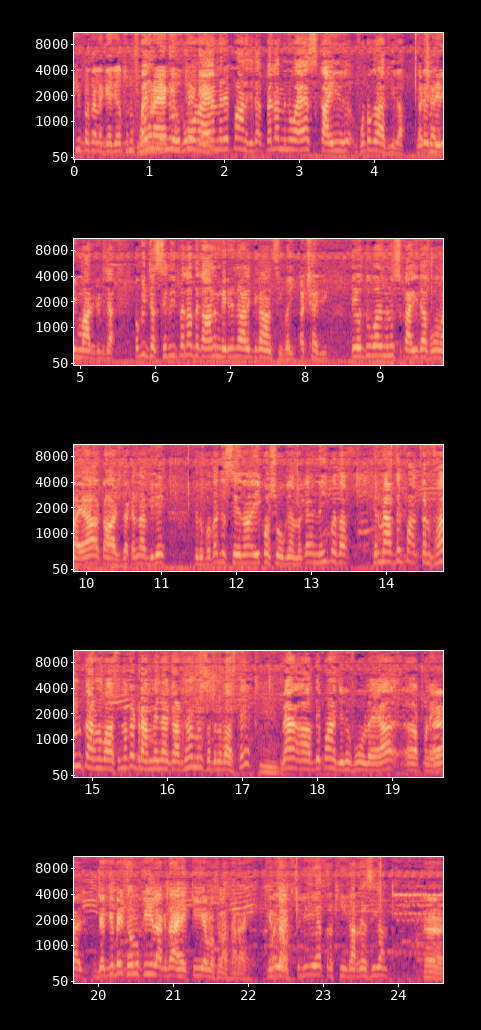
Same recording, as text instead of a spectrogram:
ਕੀ ਪਤਾ ਲੱਗਿਆ ਜਦੋਂ ਤੁਹਾਨੂੰ ਬਾਈ ਫੋਨ ਆਇਆ ਕਿ ਉੱਥੇ ਆਇਆ ਮੇਰੇ ਭਾਣਜੇ ਦਾ। ਪਹਿਲਾਂ ਮੈਨੂੰ ਆਇਆ ਸਕਾਈ ਫੋਟੋਗ੍ਰਾਫੀ ਦਾ ਮੇਰੇ ਅੱਛਾ ਜੀ। ਮੇਰੀ ਮਾਰਕੀਟ 'ਚ। ਕਿਉਂਕਿ ਜੱਸੇ ਦੀ ਪਹਿਲਾਂ ਦੁਕਾਨ ਮੇਰੇ ਨਾਲ ਹੀ ਦੁਕਾਨ ਸੀ ਬਾਈ। ਅੱਛਾ ਜੀ। ਤੇ ਉਸ ਤੋਂ ਬਾਅਦ ਮੈਨੂੰ ਸਕਾਈ ਦਾ ਫੋਨ ਆਇਆ ਆਕਾਸ਼ ਦਾ। ਕਹਿੰਦਾ ਵੀਰੇ ਤੈਨੂੰ ਪਤਾ ਜੱਸੇ ਨਾਲ ਇਹ ਕੁਝ ਹੋ ਗਿਆ? ਮੈਂ ਕਿਹਾ ਨਹੀਂ ਪਤਾ। ਫਿਰ ਮੈਂ ਆਪਦੇ ਕਨਫਰਮ ਕਰਨ ਵਾਸਤੇ ਮੈਂ ਕਿਹਾ ਡਰਾਮੇ ਨਾ ਕਰ ਦੇਣਾ ਮੈਨੂੰ ਸੱਦਣ ਵਾਸਤੇ। ਮੈਂ ਆਪਦੇ ਭਾਣਜੇ ਨੂੰ ਫੋਨ ਲਾਇਆ ਆਪਣੇ। ਜੱਗੀ ਭਾਈ ਤੁਹਾਨੂੰ ਕੀ ਲੱਗਦਾ ਹੈ ਕੀ ਹੈ ਮਸਲਾ ਸਾਰਾ ਇਹ? ਕਿੱਦਾਂ? ਐਕਚੁਅਲੀ ਇਹ ਤਰੱਕੀ ਕਰ ਰਿਹਾ ਸੀਗਾ। ਹਾਂ।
